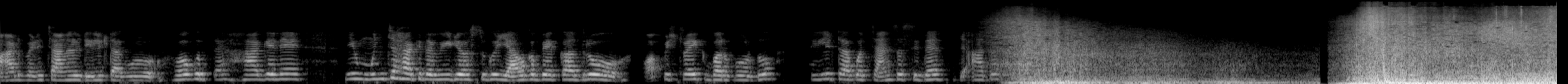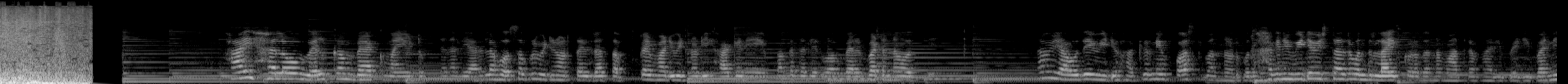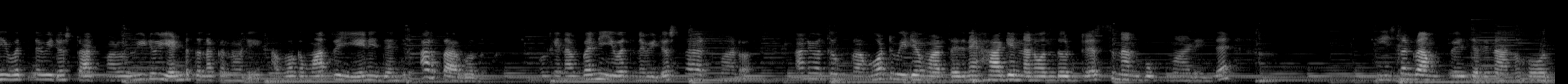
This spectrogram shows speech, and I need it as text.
ಮಾಡಬೇಡಿ channel delete ಆಗು, ಹೋಗುತ್ತೆ. ಹಾಗೆಯೇ ನೀವು ಮುಂಚೆ ಹಾಕಿದ ವೀಡಿಯೋಸ್ಗೂ ಯಾವಾಗ ಬೇಕಾದರೂ ಕಾಪಿ ಸ್ಟ್ರೈಕ್ ಬರ್ಬೋದು. ಡಿಲೀಟ್ ಆಗೋ ಚಾನ್ಸಸ್ ಇದೆ. ಆದ hi hello welcome back my YouTube channel ಯಾರೆಲ್ಲ ಹೊಸೊಬ್ರು ವಿಡಿಯೋ ನೋಡ್ತಾ ಇದ್ದೀರಾ ಸಬ್ಸ್ಕ್ರೈಬ್ ಮಾಡಿ ವಿಡಿಯೋ ನೋಡಿ ಹಾಗೆಯೇ ಪಕ್ಕದಲ್ಲಿರುವ ಬೆಲ್ ಬಟನ್ ಒತ್ತಿ. ನಾವು ಯಾವುದೇ ವಿಡಿಯೋ ಹಾಕಿದ್ರೆ ನೀವು ಫಸ್ಟ್ ಬಂದು ನೋಡ್ಬೋದು. ಹಾಗೆ ನೀವು ವಿಡಿಯೋ ಇಷ್ಟ ಆದರೆ ಒಂದು ಲೈಕ್ ಕೊಡೋದನ್ನು ಮಾತ್ರ ಮರಿಬೇಡಿ. ಬನ್ನಿ, ಇವತ್ತಿನ ವಿಡಿಯೋ ಸ್ಟಾರ್ಟ್ ಮಾಡೋ ವಿಡಿಯೋ ಎಂಡ್ ತನಕ ನೋಡಿ. ಅವಾಗ ಮಾತ್ರ ಏನಿದೆ ಅಂತ ಅರ್ಥ ಆಗೋದು. ಓಕೆನಾ ಬನ್ನಿ ಇವತ್ತಿನ ವಿಡಿಯೋ ಸ್ಟಾರ್ಟ್ ಮಾಡೋ ನಾನಿವತ್ತು ಪ್ರಮೋಟ್ ವಿಡಿಯೋ ಮಾಡ್ತಾ ಇದ್ದೀನಿ. ಹಾಗೆ ನಾನು ಒಂದು ಡ್ರೆಸ್ ನಾನು ಬುಕ್ ಮಾಡಿದ್ದೆ. ಇನ್ಸ್ಟಾಗ್ರಾಮ್ ಪೇಜಲ್ಲಿ ನಾನು ಹೋದ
